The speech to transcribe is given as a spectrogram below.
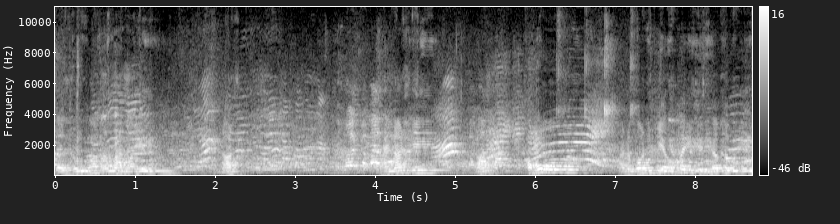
เดินทุ่งเข้ามาสั่งยิงน็อตให้น็อตยิงน็อตโอ้โหอนุพลเกี่ยวไม่ถึงครับตรงนี้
